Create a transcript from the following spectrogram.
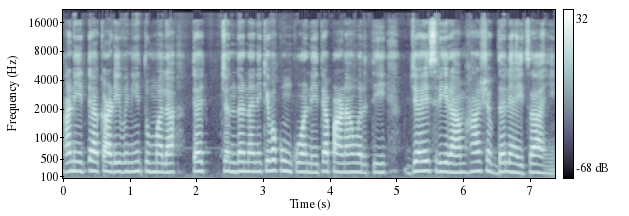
आणि त्या काडीवनी तुम्हाला त्या चंदनाने किंवा कुंकवाने त्या पानावरती जय श्रीराम हा शब्द लिहायचा आहे.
